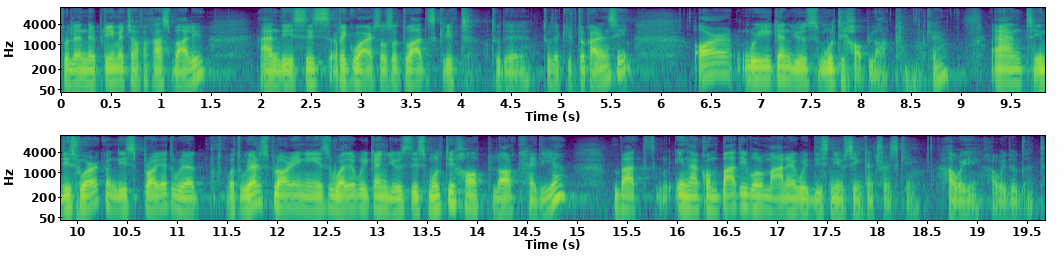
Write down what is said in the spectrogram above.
to lend the preimage of a hash value, and this is requires also to add script to the to the cryptocurrency, or we can use multi-hop lock. Okay, and in this work, in this project, we are what we are exploring is whether we can use this multi-hop lock idea, but in a compatible manner with this new signature scheme. How we how we do that.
